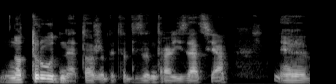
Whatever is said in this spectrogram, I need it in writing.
no, trudne to, żeby ta decentralizacja y,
